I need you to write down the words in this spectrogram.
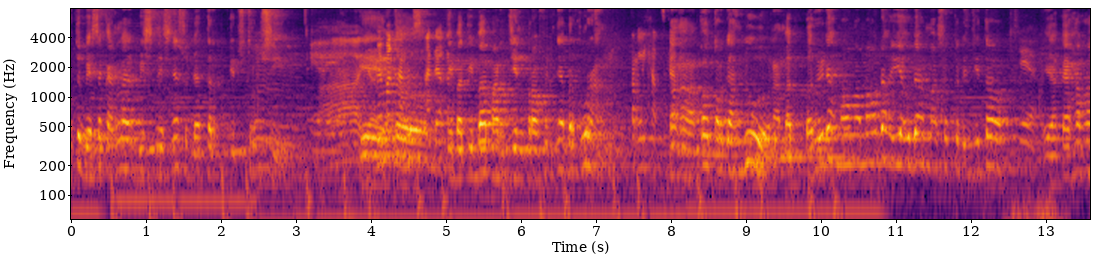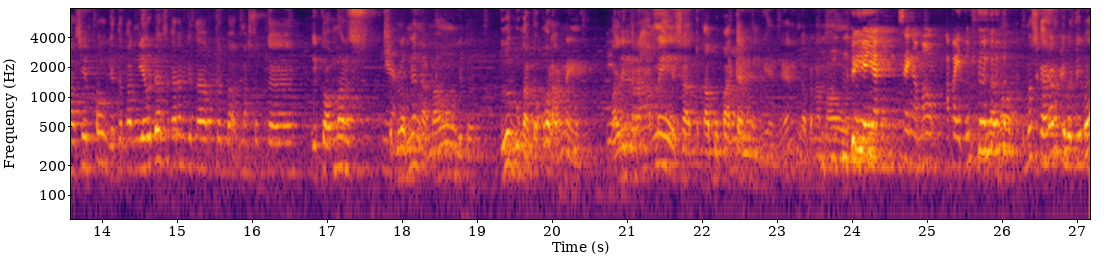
itu biasa karena bisnisnya sudah terdistrupsi. Iya. ah Gitu. ya Memang harus ada- tiba-tiba margin profitnya berkurang. terlihat Nah, sekali ah, kok terganggu. Nah, ba- baru dah mau nggak mau dah, iya udah masuk ke digital. Iya. Ya kayak hal-hal simple gitu kan. Ya udah sekarang kita coba masuk ke e-commerce. Iya. Sebelumnya nggak mau gitu. Dulu buka toko rame. Iya. Paling rame satu kabupaten mungkin ya, nggak pernah mau. iya iya saya nggak mau apa itu Nggak mau. Cuma sekarang tiba-tiba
